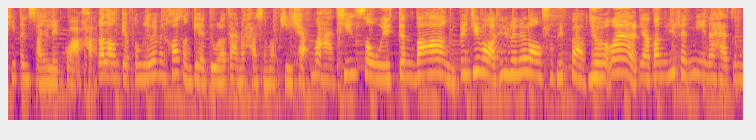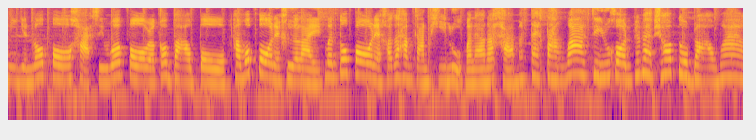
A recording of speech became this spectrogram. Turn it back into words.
ที่เป็นไซส์เล็กกว่าค่ะ ก็ลองเก็บตรงนี้ไว้เป็นข้อสังเกตดูแล้วกันนะคะสำหรับคีย์แคปมาที่สวิตกันบ้าง เป็นคีย์บอร์ดที่เฟซได้ลองสวิตแบบเยอะมาก อย่างตอนนี้ที่เฟซมีนะคะจะมี Yellow Pro ค่ะ Silver Pro แล้วก็ Brown Pro ถามว่าโปเนี่ยคืออะไร เหมือนตัวโปเนี่ยเขาจะทำการพีลูปมาแล้วนะคะ มันแตกต่างมากจริงทุกคนเฟซแบบชอบตัวบราวมาก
